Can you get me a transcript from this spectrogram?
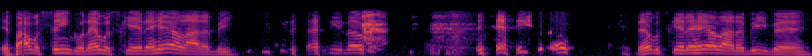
if I was single, that would scare the hell out of me. you know, you know, that would scare the hell out of me, man.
